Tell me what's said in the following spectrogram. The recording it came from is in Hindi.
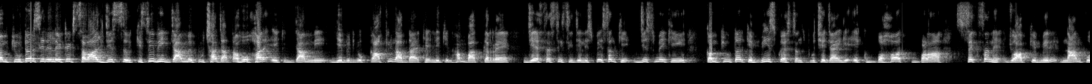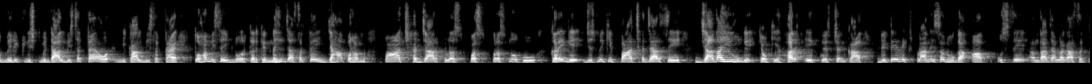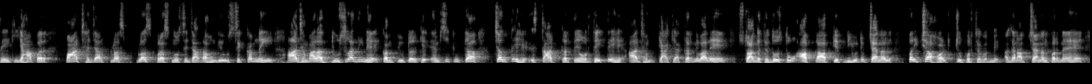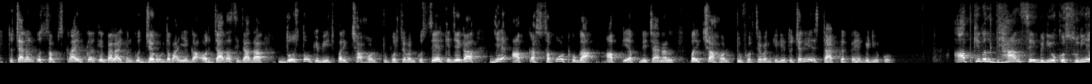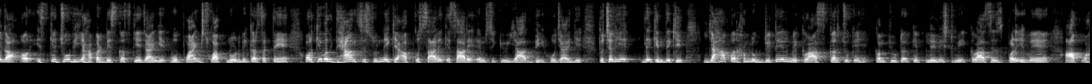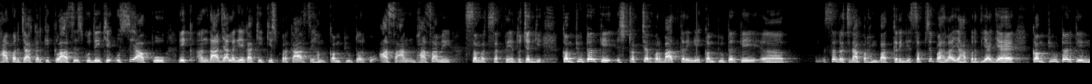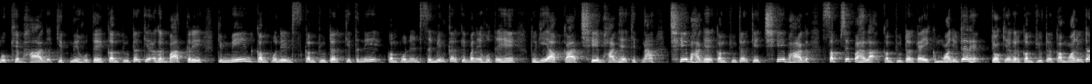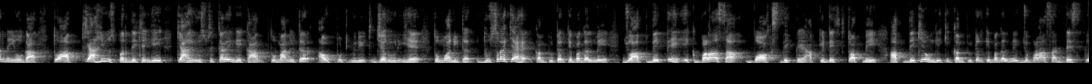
कंप्यूटर से रिलेटेड सवाल जिस किसी भी एग्ज़ाम में पूछा जाता हो, हर एक एग्ज़ाम में ये वीडियो काफ़ी लाभदायक है। लेकिन हम बात कर रहे हैं जेएसएससी सीजीएल स्पेशल की, जिसमें कि कंप्यूटर के 20 क्वेश्चन पूछे जाएँगे। एक बहुत बड़ा सेक्शन है जो आपके मेरिट नाम को मेरिट लिस्ट में डाल भी सकता है और निकाल भी सकता है। तो हम इसे इग्नोर करके नहीं जा सकते। यहाँ पर हम पाँच हज़ार प्लस प्रश्नों को करेंगे, जिसमें कि पाँच हज़ार से ज़्यादा ही होंगे, क्योंकि हर एक क्वेश्चन का डिटेल एक्सप्लानेशन होगा। आप उससे अंदाज़ा लगा सकते हैं कि यहाँ पर पाँच हज़ार प्लस प्लस प्रश्नों से ज़्यादा होंगे, उससे कम नहीं। आज हमारा दूसरा दिन है कंप्यूटर के एमसीक्यू का। चलते हैं स्टार्ट करते हैं और देखते हैं आज हम क्या क्या करने वाले हैं। स्वागत है दोस्तों आपका, आपके अपने यूट्यूब चैनल परीक्षा हॉल टू फोर सेवन में। अगर आप चैनल पर नए हैं तो चैनल को सब्सक्राइब करके बेलाइकन को ज़रूर दबाइएगा और ज़्यादा से ज़्यादा दोस्तों के बीच परीक्षा हॉल टू फोर सेवन को शेयर कीजिएगा। ये आपका सपोर्ट होगा आपके अपने चैनल परीक्षा हॉल टू फोर सेवन के लिए। तो चलिए स्टार्ट करते हैं वीडियो को। आप केवल ध्यान से वीडियो को सुनिएगा और इसके जो भी यहाँ पर डिस्कस किए जाएँगे, वो पॉइंट्स को आप नोट भी कर सकते हैं और केवल ध्यान से सुनने के आपको सारे के सारे एमसीक्यू याद भी हो जाएँगे। तो चलिए, लेकिन देखिए, यहाँ पर हम लोग डिटेल में क्लास कर चुके हैं, कंप्यूटर के प्लेलिस्ट में क्लासेस पड़े हुए हैं। आप वहाँ पर जाकर के क्लासेस को देखिए, उससे आपको एक अंदाज़ा लगेगा कि किस प्रकार से हम कंप्यूटर को आसान भाषा में समझ सकते हैं। तो चलिए, कंप्यूटर के स्ट्रक्चर पर बात करेंगे, कंप्यूटर के संरचना पर हम बात करेंगे। सबसे पहला यहाँ पर दिया गया है, कंप्यूटर के मुख्य भाग कितने होते हैं? कंप्यूटर के अगर बात करें कि मेन कंपोनेंट्स कंप्यूटर कितने कंपोनेंट से मिलकर के बने होते हैं तो ये आपका छह भाग है। कितना? छह भाग है कंप्यूटर के छह भाग। सबसे पहला कंप्यूटर का एक मॉनिटर है, क्योंकि अगर कंप्यूटर का मॉनिटर नहीं होगा तो आप क्या ही उस पर देखेंगे, क्या ही उस पर करेंगे काम तो मॉनिटर आउटपुट यूनिट ज़रूरी है तो मॉनिटर दूसरा क्या है? कंप्यूटर के बगल में जो आप देखते हैं, एक बड़ा सा बॉक्स देखते हैं, आपके डेस्कटॉप में आप देखे होंगे कि कंप्यूटर के बगल में एक जो बड़ा सा डेस्क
